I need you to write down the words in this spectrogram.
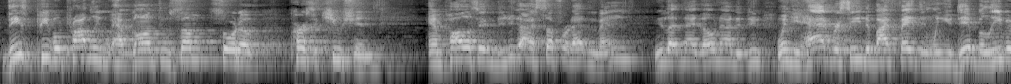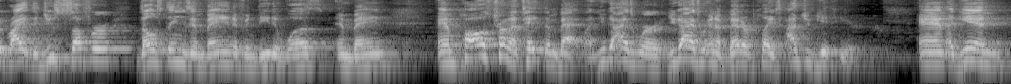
these people probably have gone through some sort of persecution. And Paul is saying, Did you guys suffer that in vain? You letting that go now? Did you, when you had received it by faith and when you did believe it right, did you suffer those things in vain if indeed it was in vain? And Paul's trying to take them back. Like you guys were, you guys were in a better place. How'd you get here? And again,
